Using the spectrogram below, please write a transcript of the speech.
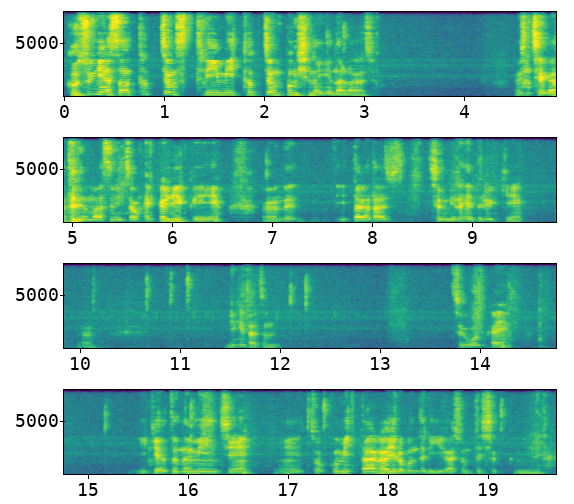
그 중에서 특정 stream이 특정 function에게 날아가죠. 제가 드리는 말씀이 좀 헷갈릴 거예요. 어, 근데 이따가 다 정리를 해드릴게요. 어. 여기다 좀 적어볼까요? 이게 어떤 의미인지 예, 조금 있다가 여러분들이 이해가 좀 되실 겁니다.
